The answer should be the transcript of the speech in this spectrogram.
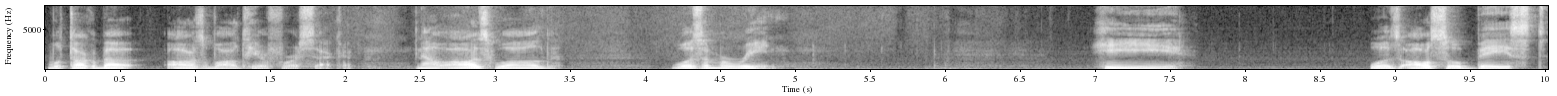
we'll talk about Oswald here for a second. Now, Oswald was a Marine. He was also based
